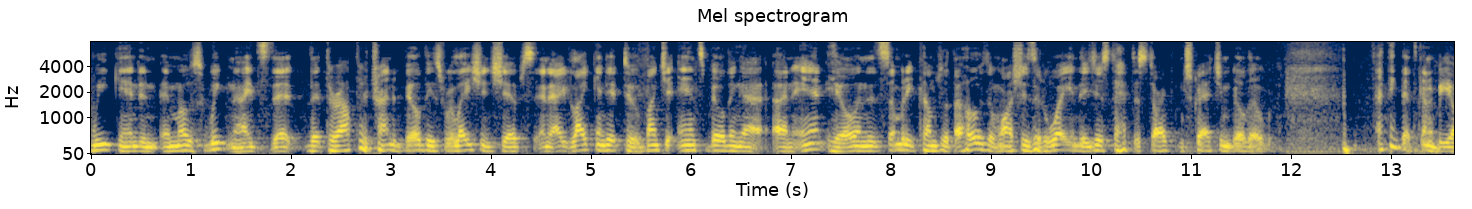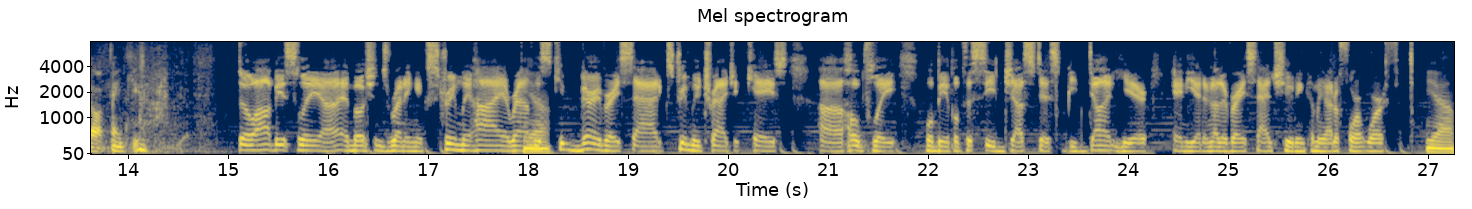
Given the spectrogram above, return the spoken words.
weekend and, and, most weeknights that, that they're out there trying to build these relationships. And I likened it to a bunch of ants building a, an ant hill, and then somebody comes with a hose and washes it away, and they just have to start from scratch and build over. I think that's going to be all. Thank you. So obviously, uh, emotions running extremely high around Yeah. this very, very sad, extremely tragic case. Uh, hopefully, we'll be able to see justice be done here, and yet another very sad shooting coming out of Fort Worth. Yeah.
